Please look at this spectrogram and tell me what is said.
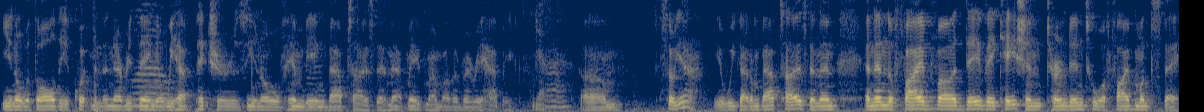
you know, with all the equipment and everything, and we have pictures, you know, of him being mm-hmm. baptized, and that made my mother very happy. Yes. Um, So yeah, yeah, we got him baptized, and then and then the five uh, day vacation turned into a five month stay.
